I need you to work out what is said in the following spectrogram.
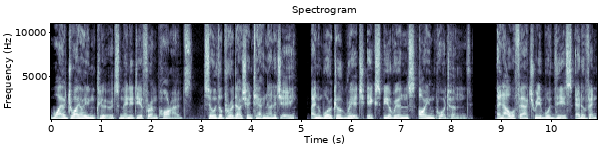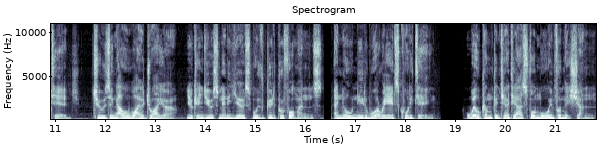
Wire dryer includes many different parts, so the production technology and worker-rich experience are important. And our factory with this advantage. Choosing our wire dryer you can use many years with good performance and no need to worry its quality. Welcome contact us for more information.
